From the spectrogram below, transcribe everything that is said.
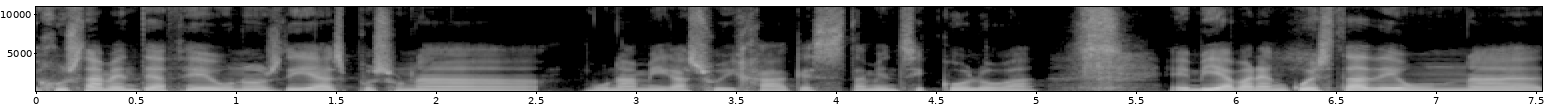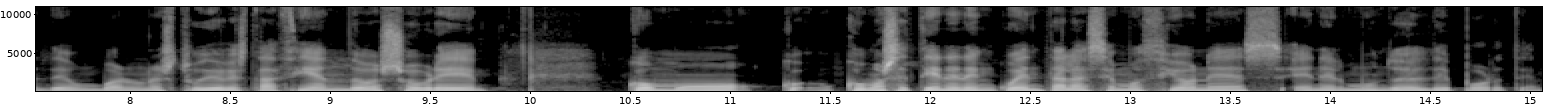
Justamente hace unos días, pues una, una amiga, su hija, que es también psicóloga, enviaba una encuesta de, un, bueno, un estudio que está haciendo sobre cómo, cómo se tienen en cuenta las emociones en el mundo del deporte.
